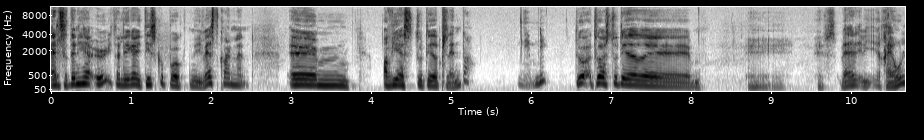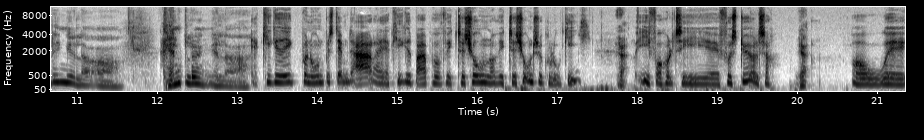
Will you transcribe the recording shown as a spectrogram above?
Altså den her ø, der ligger i Diskobugten i Vestgrønland. Øhm, og vi har studeret planter. Nemlig. Du, du har studeret øh, øh, hvad revling eller og kantlyng? Eller? Jeg kiggede ikke på nogen bestemte arter. Jeg kiggede bare på vegetation og vegetationsøkologi Ja. i forhold til øh, forstyrrelser Ja, og, øh,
